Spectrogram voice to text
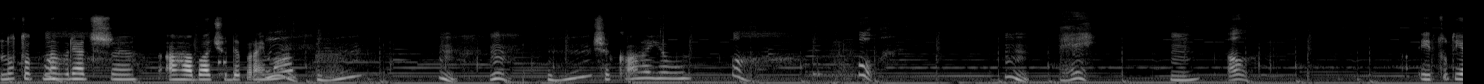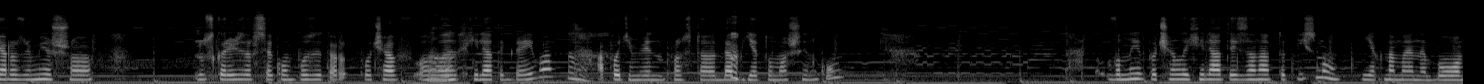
Ну тут навряд чи. Ага, бачу, де прайма. Чекаю. І тут я розумію, що, ну, скоріш за все, композитор почав е, Ага. хиляти Грейва, а потім він просто доб'є ту машинку. Вони почали хилятись занадто пізно, як на мене, бо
